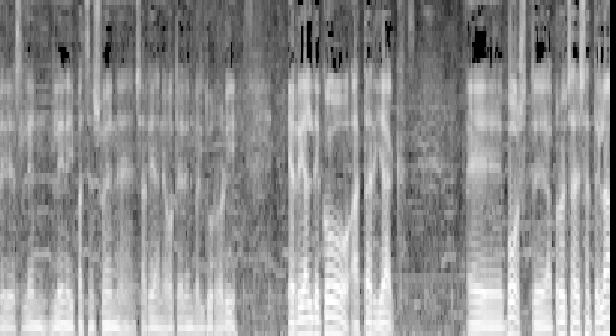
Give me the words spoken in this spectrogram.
berez lehen, lehen aipatzen zuen e, sarean egotearen beldur hori. Herrialdeko atariak e, bost, e, aprobetsa desatela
